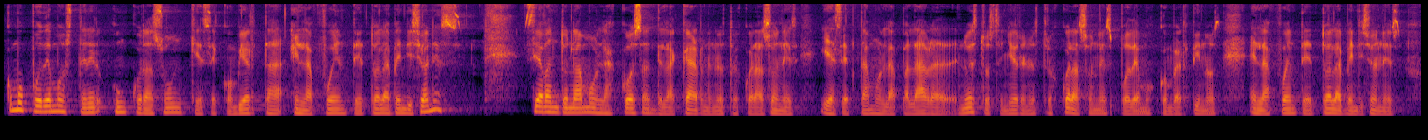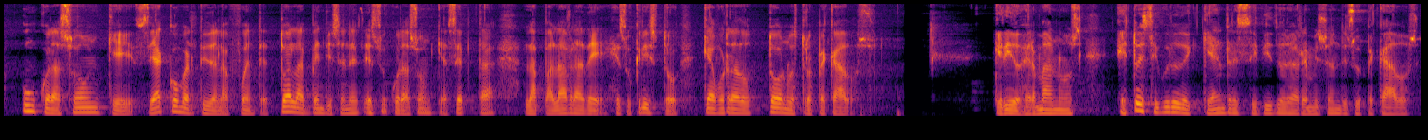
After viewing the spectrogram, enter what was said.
¿cómo podemos tener un corazón que se convierta en la fuente de todas las bendiciones? Si abandonamos las cosas de la carne en nuestros corazones y aceptamos la palabra de nuestro Señor en nuestros corazones, podemos convertirnos en la fuente de todas las bendiciones. Un corazón que se ha convertido en la fuente de todas las bendiciones es un corazón que acepta la palabra de Jesucristo que ha borrado todos nuestros pecados. Queridos hermanos, estoy seguro de que han recibido la remisión de sus pecados.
